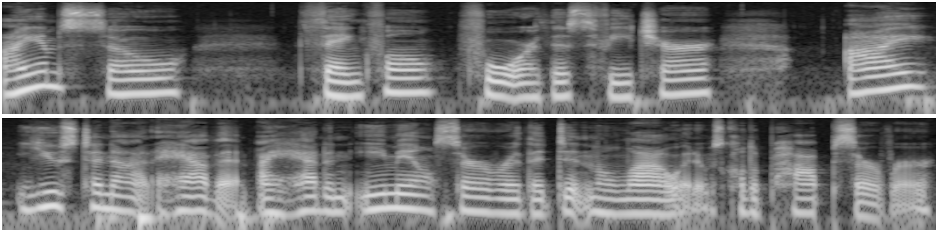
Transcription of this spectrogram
I am so thankful for this feature. I used to not have it. I had an email server that didn't allow it. It was called a POP server.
